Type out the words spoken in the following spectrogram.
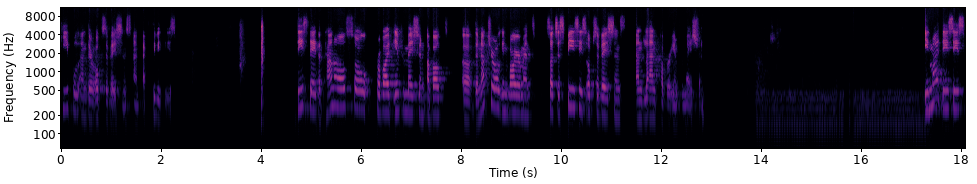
people and their observations and activities. These data can also provide information about uh, the natural environment, such as species observations and land cover information. In my thesis,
